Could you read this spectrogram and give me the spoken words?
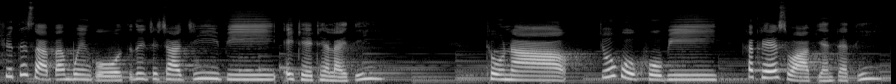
ရွှေသစ္စာပန်းပွင့်ကိုတတိချာချာကြည့်ပြီးအိတ်ထဲထည့်လိုက်သည်ထို့နောက်ကျိုးကိုခိုးပြီးခက်ခဲစွာပြန်တက်သည်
